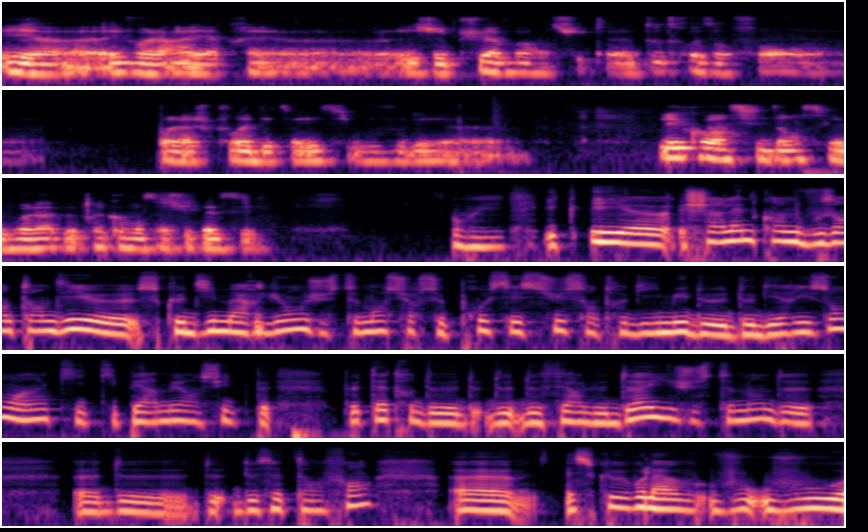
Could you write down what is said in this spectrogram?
Euh, et, voilà, et après, euh, j'ai pu avoir ensuite euh, d'autres enfants. voilà, je pourrais détailler si vous voulez les coïncidences, mais voilà à peu près comment ça s'est passé. Oui, et, Charlène, quand vous entendez ce que dit Marion justement sur ce processus entre guillemets de, guérison hein, qui, permet ensuite peut-être de, faire le deuil justement de, de, cet enfant, est-ce que voilà, vous,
